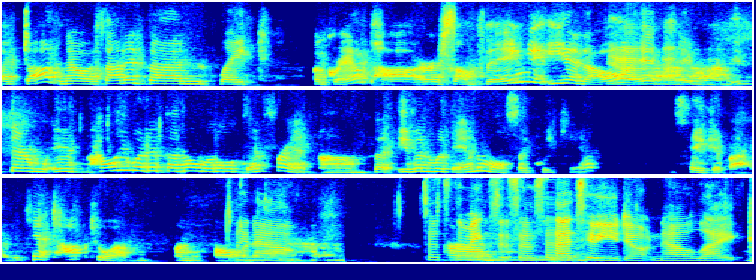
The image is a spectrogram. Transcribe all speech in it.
a dog. Now, if that had been like a grandpa or something, you know, yeah. it, it, there it probably would have been a little different. Um, but even with animals, like we can't say goodbye. We can't talk to them on the phone. I know. That's what um, makes it so sad too. You don't know, like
